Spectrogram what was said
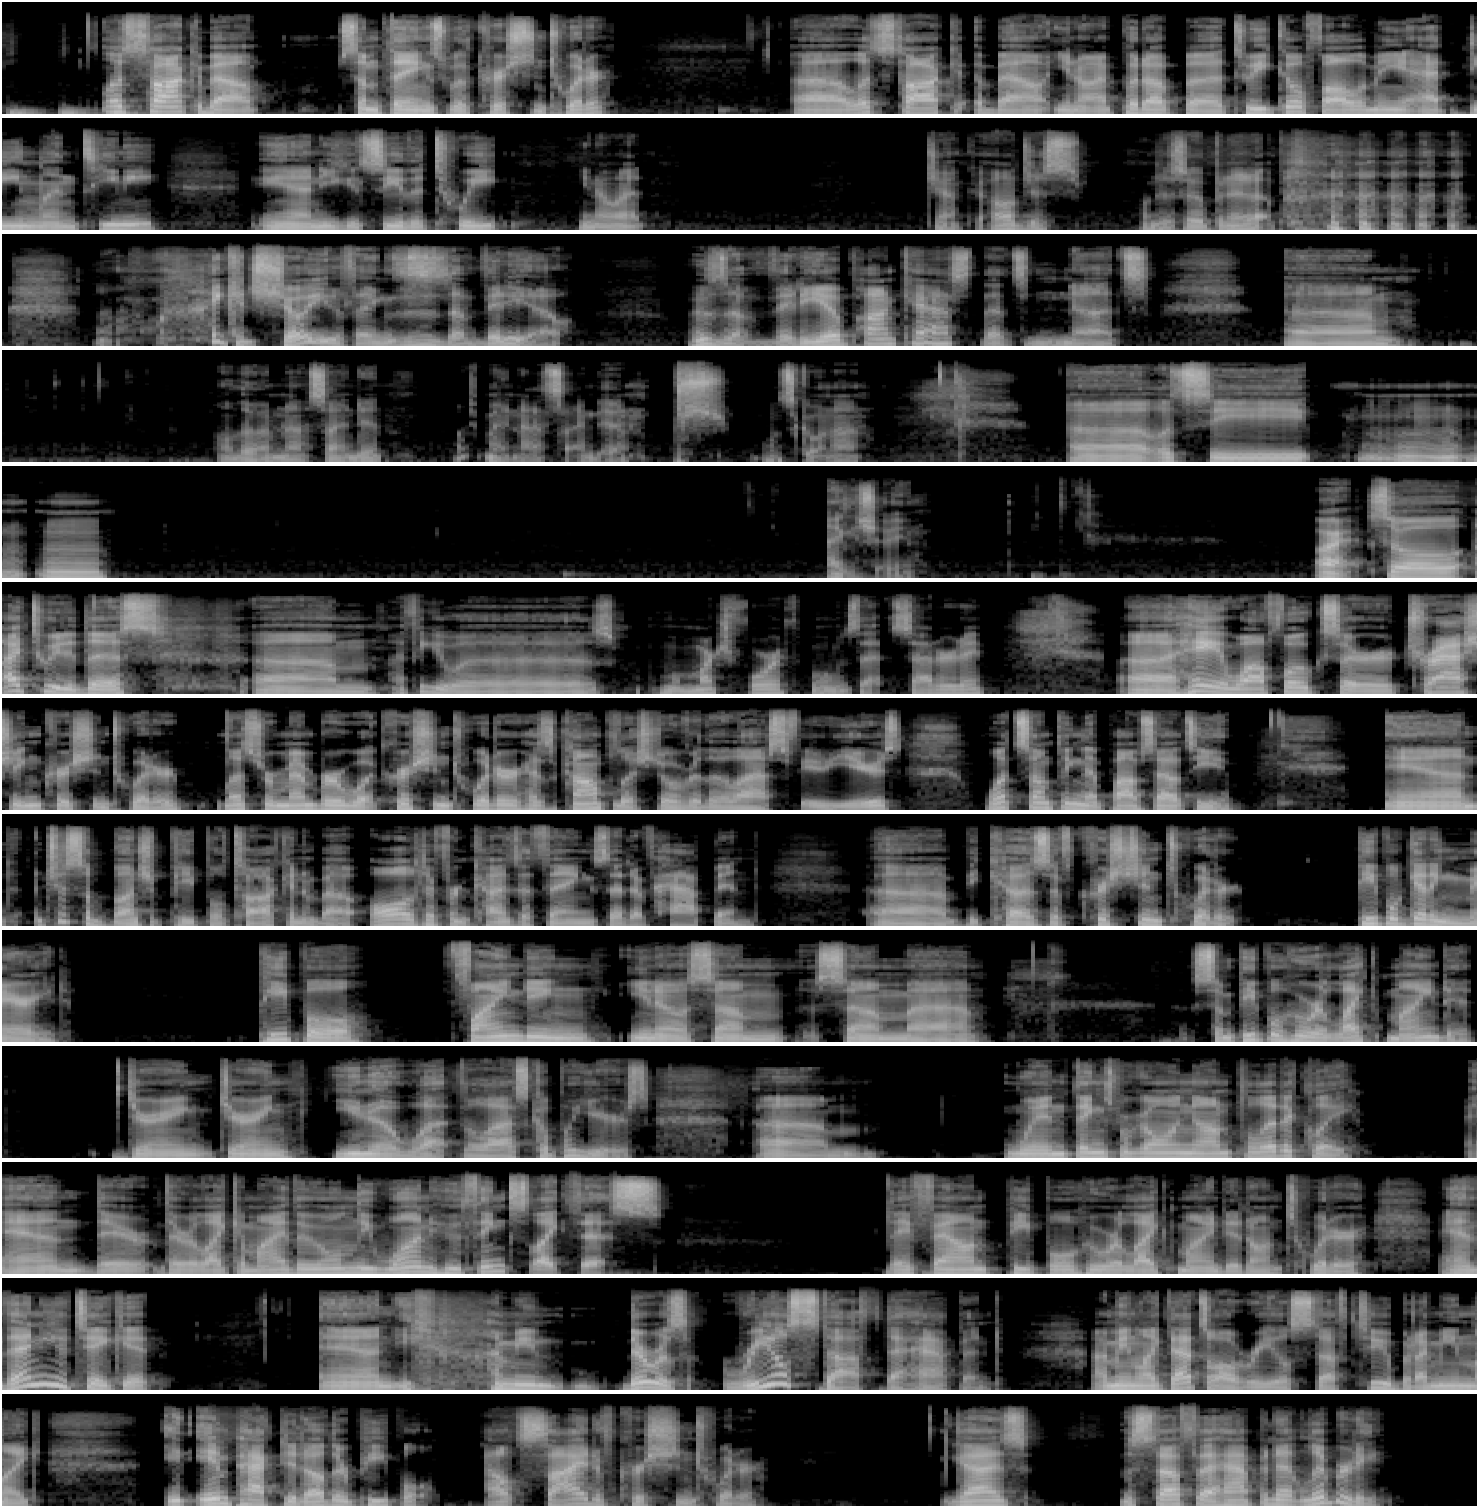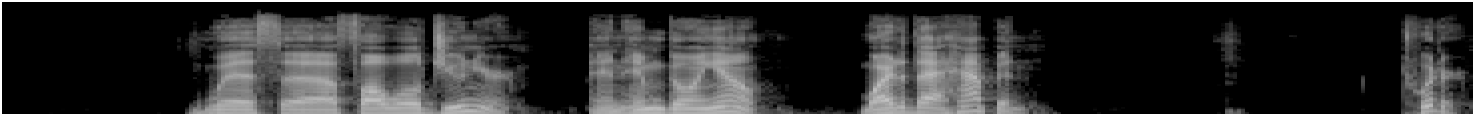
Let's talk about some things with Christian Twitter. Uh, let's talk about, you know, I put up a tweet. Go follow me at Dean Lentini, and you can see the tweet. You know what? Junk. I'll just I'll just open it up. I could show you things. This is a video. This is a video podcast. That's nuts. Um, although I'm not signed in. Why am I not signed in? Psh, what's going on? Uh, let's see. Mm-mm-mm. I can show you. All right. So I tweeted this. Um, I think it was March 4th. When was that? Saturday. Uh, hey, while folks are trashing Christian Twitter, let's remember what Christian Twitter has accomplished over the last few years. What's something that pops out to you? And just a bunch of people talking about all different kinds of things that have happened uh, because of Christian Twitter. People getting married, people finding you know some some uh, some people who are like minded during during you know what the last couple years um, when things were going on politically, and they're they're like, "Am I the only one who thinks like this?" They found people who were like minded on Twitter, and then you take it and I mean, there was real stuff that happened. I mean, like that's all real stuff too, but I mean, like it impacted other people outside of Christian Twitter. Guys, the stuff that happened at Liberty with uh, Falwell Jr. and him going out. Why did that happen? Twitter.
